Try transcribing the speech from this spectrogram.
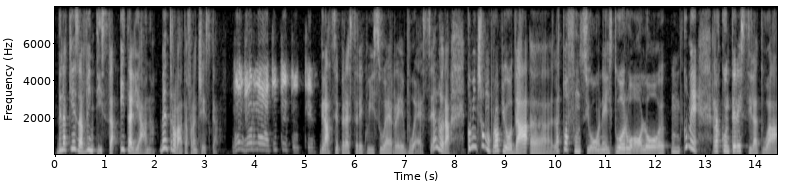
della Chiesa Avventista Italiana. Ben trovata Francesca. Buongiorno a tutte e tutti. Grazie per essere qui su RVS. Allora, cominciamo proprio dalla uh, tua funzione, il tuo ruolo. Uh, come racconteresti tua,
